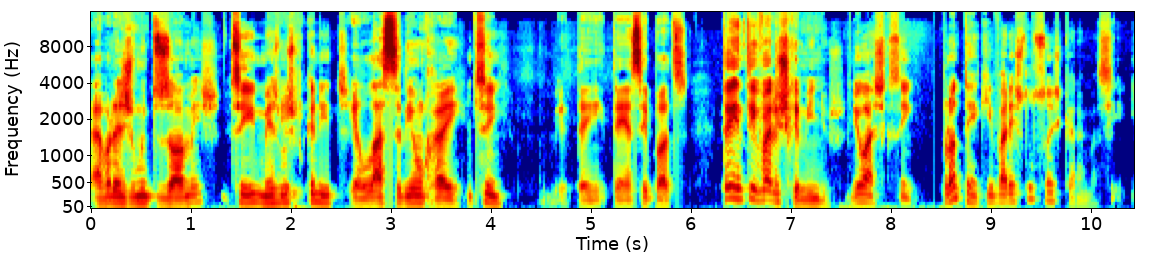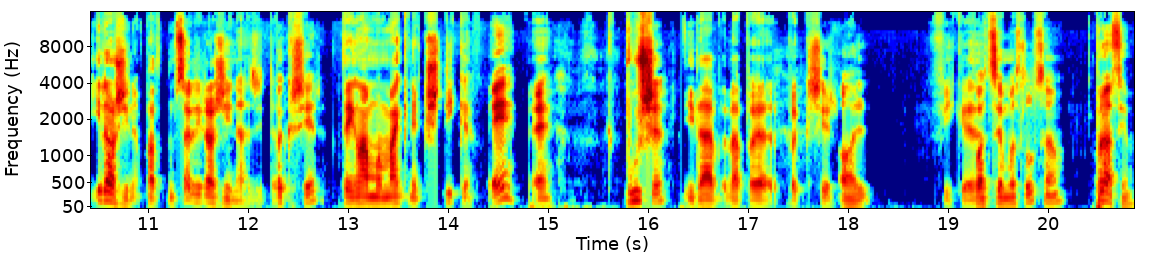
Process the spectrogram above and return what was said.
abrange muitos homens. Sim, mesmo os pequenitos. Ele lá seria um rei. Sim, Tem, tem essa hipótese. Tem, tem vários caminhos. eu acho que sim. Pronto, tem aqui várias soluções, caramba. Sim, ir ao ginásio. Pode começar a ir ao ginásio. Então. Para crescer? Tem lá uma máquina que estica, É? é, que puxa e dá, dá para, para crescer. Olha, Fica... pode ser uma solução. Próximo.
